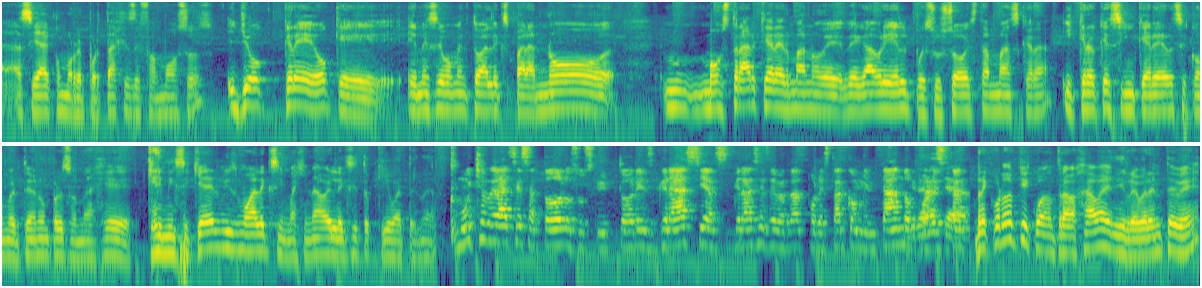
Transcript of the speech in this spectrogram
hacía como reportajes de famosos, yo creo que en ese momento Alex, para no mostrar que era hermano de, Gabriel, pues usó esta máscara y creo que sin querer se convirtió en un personaje que ni siquiera el mismo Alex imaginaba el éxito que iba a tener. Muchas gracias a todos los suscriptores, gracias, gracias de verdad por estar comentando, por estar... Recuerdo que cuando trabajaba en Irreverente B,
